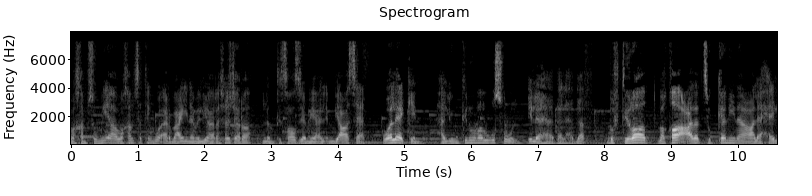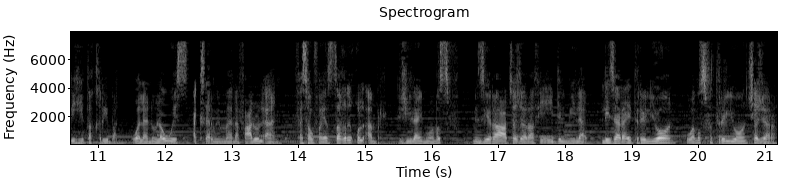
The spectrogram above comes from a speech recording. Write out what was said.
و545 مليار شجرة لامتصاص جميع الانبعاثات. ولكن هل يمكننا الوصول إلى هذا الهدف؟ بافتراض بقاء عدد سكاننا على حاله تقريبا ولا نلوث أكثر مما نفعل الآن. فسوف يستغرق الأمر. جيلين ونصف من زراعة شجرة في عيد الميلاد. لزرع تريليون ونصف تريليون شجرة.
